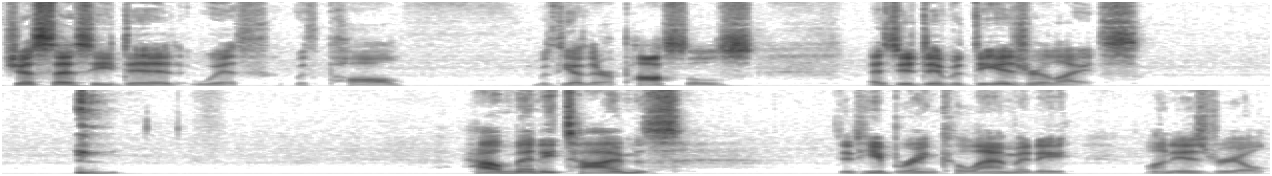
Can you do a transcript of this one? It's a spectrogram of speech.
Just as He did with, with Paul, with the other apostles, as he did with the Israelites. How many times did he bring calamity on Israel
